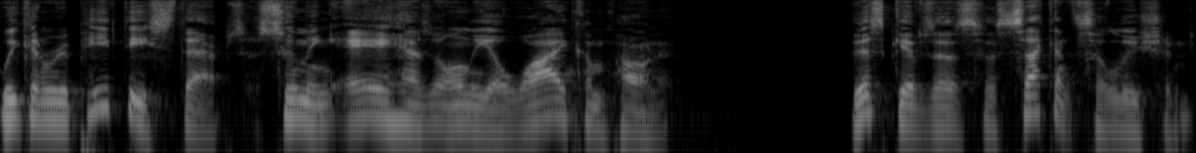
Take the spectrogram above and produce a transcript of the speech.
We can repeat these steps assuming A has only a y component. This gives us a second solution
